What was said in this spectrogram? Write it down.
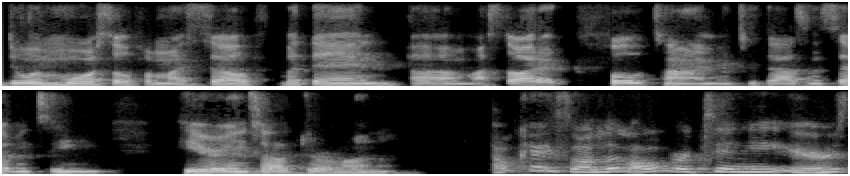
doing more so for myself. But then um, I started full time in 2017 here in South Carolina. Okay, so a little over 10 years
